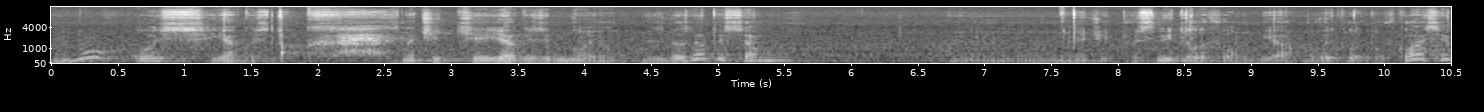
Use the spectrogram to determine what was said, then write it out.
Ну, ось якось так. Значить, як зі мною зв'язатися? Значить, свій телефон я викладу в класі.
